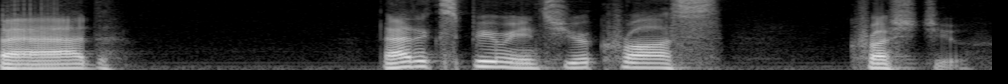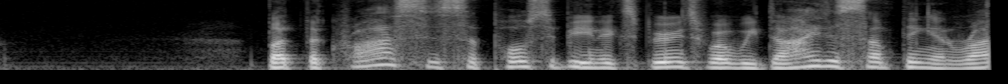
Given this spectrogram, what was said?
Bad. That experience, your cross crushed you. But the cross is supposed to be an experience where we die to something and rise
